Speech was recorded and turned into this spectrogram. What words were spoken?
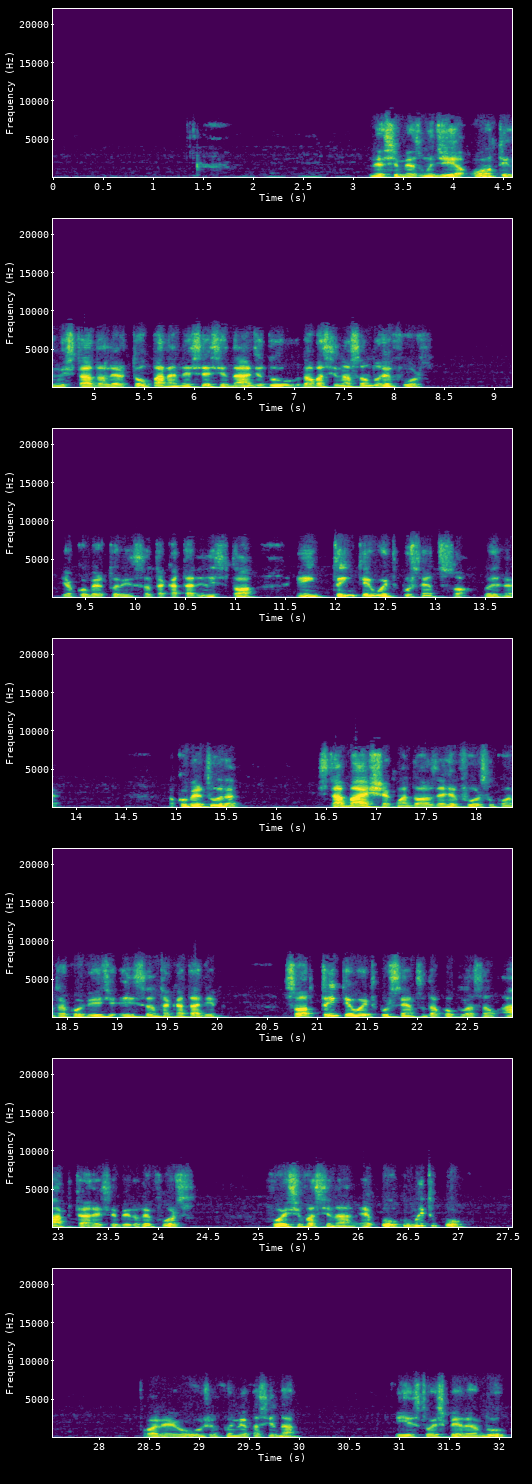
Nesse mesmo dia, ontem, o Estado alertou para a necessidade do, da vacinação do reforço. E a cobertura em Santa Catarina está em 38% só. Pois é. A cobertura está baixa com a dose de reforço contra a Covid em Santa Catarina. Só 38% da população apta a receber o reforço foi se vacinar. É pouco, muito pouco. Olha, eu já fui me vacinar. E estou esperando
